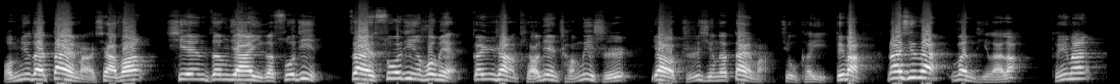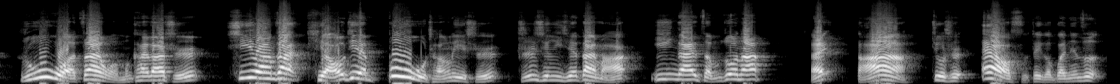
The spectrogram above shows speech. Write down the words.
我们就在代码下方先增加一个缩进，在缩进后面跟上条件成立时要执行的代码就可以，对吧？那现在问题来了，同学们，如果在我们开发时希望在条件不成立时执行一些代码，应该怎么做呢？哎，答案啊就是 else 这个关键字。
